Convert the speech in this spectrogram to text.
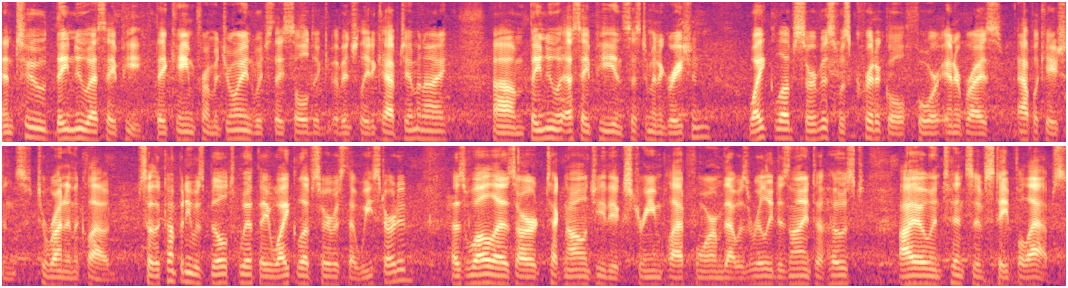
And two, they knew SAP. They came from Adjoined, which they sold eventually to Capgemini. Um, they knew SAP and system integration. White glove service was critical for enterprise applications to run in the cloud. So the company was built with a white glove service that we started, as well as our technology, the xStream platform that was really designed to host IO intensive stateful apps.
